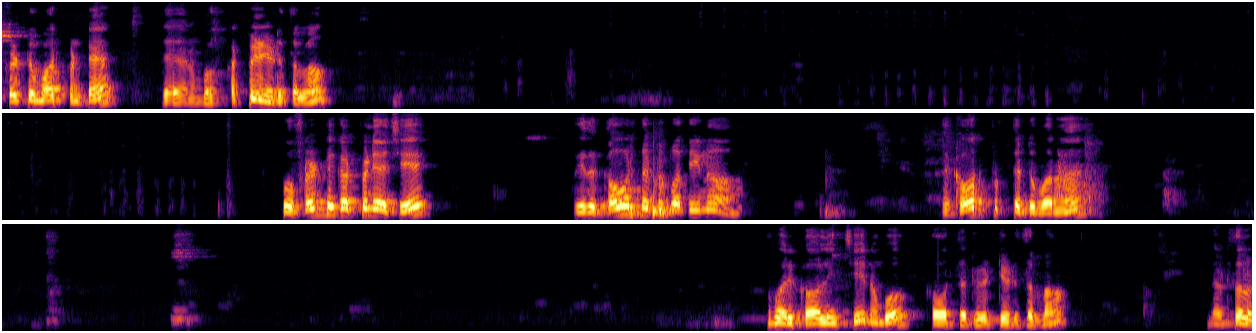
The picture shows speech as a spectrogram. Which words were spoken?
ஃப்ரண்ட்டு மார்க் பண்ணிட்டேன். இதை நம்ம கட் பண்ணி எடுத்துடலாம். இப்போ ஃப்ரண்ட் கட் பண்ணியாச்சு. இது கவர் தட்டு பார்த்தீங்கன்னா இந்த கவர் தட்டு பாருங்க. இந்த மாதிரி கால் இன்ச்சு நம்ம கவர் தட்டு வெட்டி எடுத்துடலாம். இந்த இடத்துல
